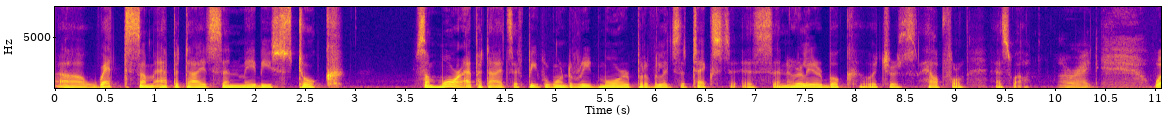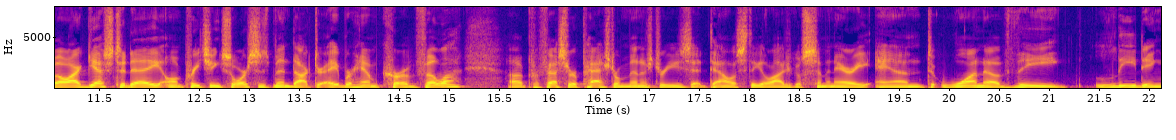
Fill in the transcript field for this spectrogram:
uh, whet some appetites and maybe stoke some more appetites if people want to read more. Privilege the Text is an earlier book, which was helpful as well. All right. Well, our guest today on Preaching Source has been Dr. Abraham Kuruvilla, uh, professor of pastoral ministries at Dallas Theological Seminary, and one of the leading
